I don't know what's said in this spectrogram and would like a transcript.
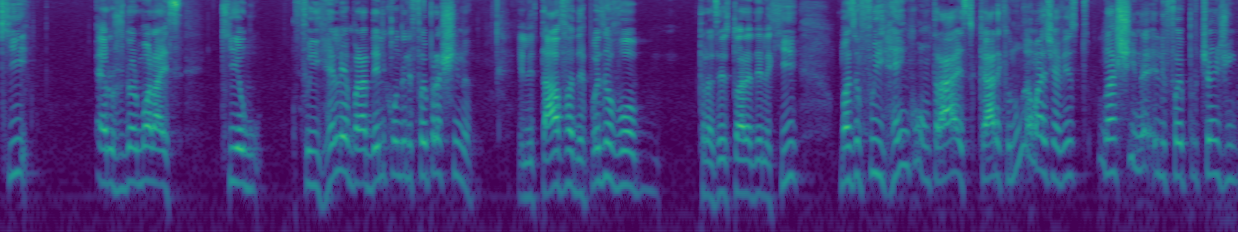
que era o Júnior Moraes, que eu fui relembrar dele quando ele foi para a China. Ele estava, depois eu vou trazer a história dele aqui, mas eu fui reencontrar esse cara que eu nunca mais tinha visto na China. Ele foi pro Tianjin.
